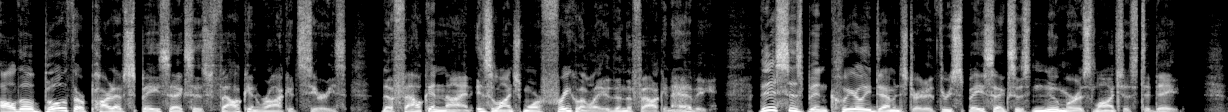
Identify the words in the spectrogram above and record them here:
Although both are part of SpaceX's Falcon rocket series, the Falcon 9 is launched more frequently than the Falcon Heavy. This has been clearly demonstrated through SpaceX's numerous launches to date.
